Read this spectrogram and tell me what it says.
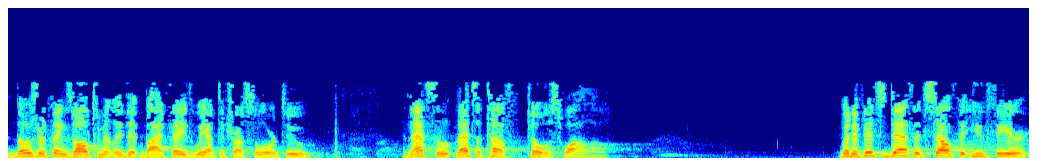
And those are things ultimately that by faith we have to trust the Lord too. And that's a, that's a tough pill to swallow. But if it's death itself that you fear,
